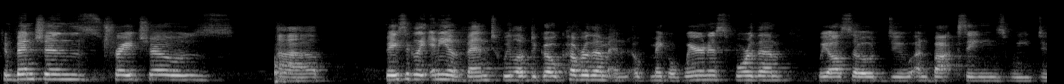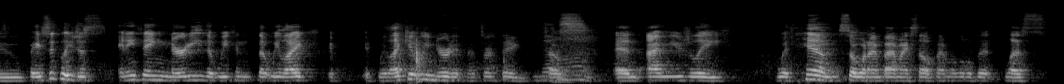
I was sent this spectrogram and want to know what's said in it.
conventions, trade shows, uh, basically any event. We love to go cover them and make awareness for them. We also do unboxings. We do basically just anything nerdy that we can that we like. If if we like it, we nerd it. That's our thing. So, and I'm usually with him. So when I'm by myself, I'm a little bit less.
